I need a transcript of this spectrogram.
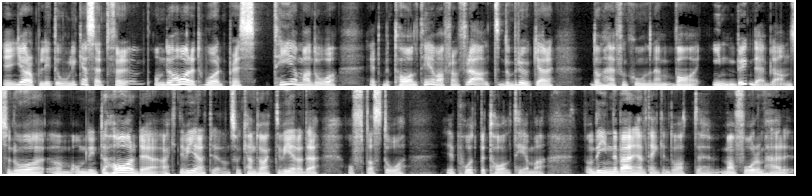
göra på lite olika sätt, för om du har ett Wordpress-tema då, ett betaltema framför allt, då brukar de här funktionerna vara inbyggda ibland. Så då, om du inte har det aktiverat redan, så kan du aktivera det oftast då eh, på ett betaltema. Och det innebär helt enkelt då att eh, man får de här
